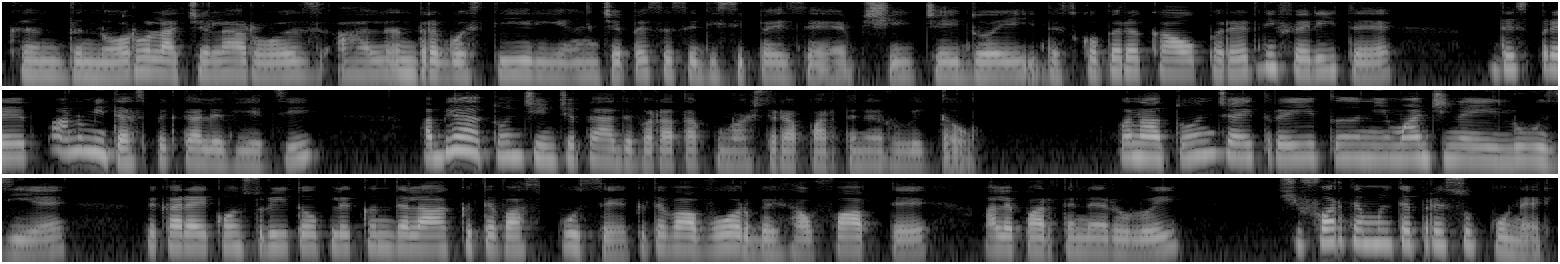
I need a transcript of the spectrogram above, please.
Când norul acela roz al îndrăgostirii începe să se disipeze și cei doi descoperă că au păreri diferite despre anumite aspecte ale vieții, abia atunci începe adevărata cunoașterea partenerului tău. Până atunci ai trăit în imaginea iluzie pe care ai construit-o plecând de la câteva spuse, câteva vorbe sau fapte ale partenerului și foarte multe presupuneri,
